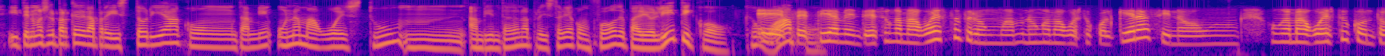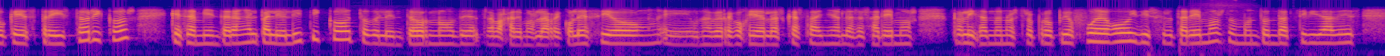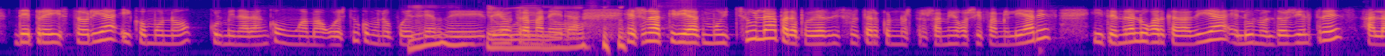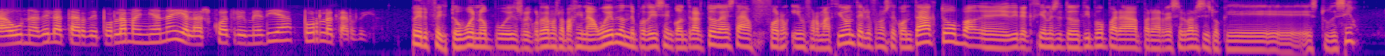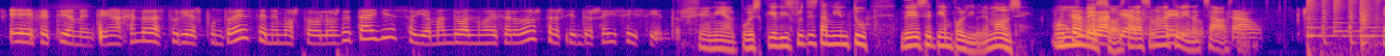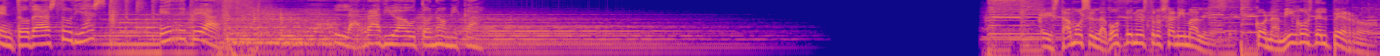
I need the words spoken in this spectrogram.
y tenemos el Parque de la Prehistoria con también un amaguestu mmm, ambientado en la prehistoria con fuego de paleolítico. ¡Qué guapo! Efectivamente, es un amaguestu, pero un, no un amaguestu cualquiera, sino un, un amaguestu con toques prehistóricos que se ambientarán en el paleolítico, todo el entorno, de, trabajaremos la recolección, eh, una vez recogidas las castañas las asaremos realizando nuestro propio fuego y disfrutaremos de un montón de actividades de prehistoria y, como no, culminarán con un amaguestu, como no puede ser de, Mm, de otra manera. Es una actividad muy chula para poder disfrutar con nuestros amigos y familiares y tendrá lugar cada día el 1, el 2 y el 3 a la 1 de la tarde por la mañana y a las 4 y media por la tarde. Perfecto. Bueno, pues recordamos la página web donde podéis encontrar toda esta información, teléfonos de contacto, eh, direcciones de todo tipo para, para reservar si es lo que es tu deseo. Efectivamente, en agendadasturias.es tenemos todos los detalles o llamando al 902-306-600. Genial, pues que disfrutes también tú de ese tiempo libre. Monse, Muchas un beso, gracias, hasta la semana que viene. Chao. hasta Chao. En toda Asturias, RPA, la radio autonómica. Estamos en la voz de nuestros animales, con amigos del perro.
